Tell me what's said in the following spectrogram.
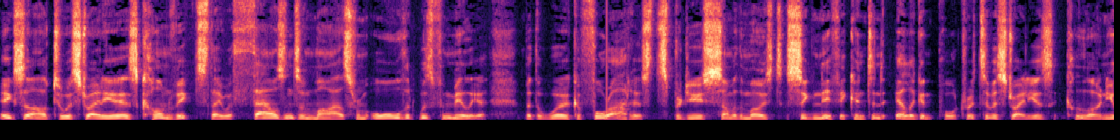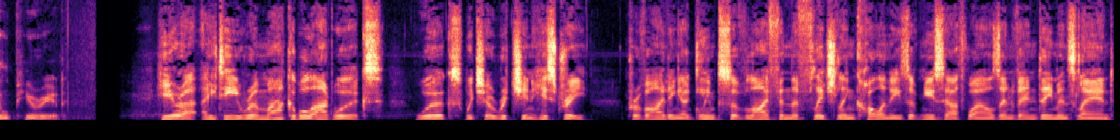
Exiled to Australia as convicts, they were thousands of miles from all that was familiar. But the work of four artists produced some of the most significant and elegant portraits of Australia's colonial period. Here are 80 remarkable artworks, works which are rich in history, providing a glimpse of life in the fledgling colonies of New South Wales and Van Diemen's Land.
